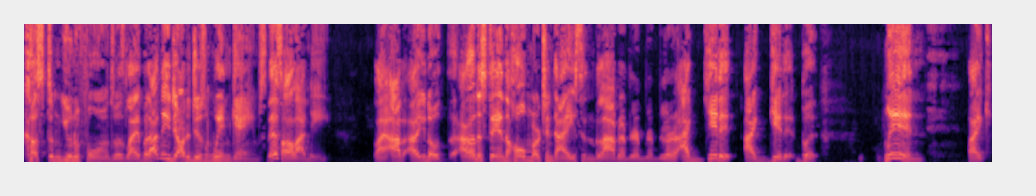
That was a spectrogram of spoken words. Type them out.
custom uniforms. It was like, but I need y'all to just win games. That's all I need. Like I, I you know, I understand the whole merchandise and blah blah blah blah blah. I get it. I get it. But win. Like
